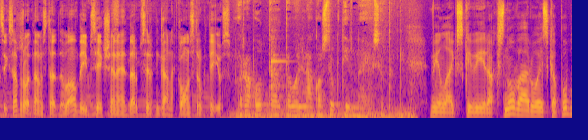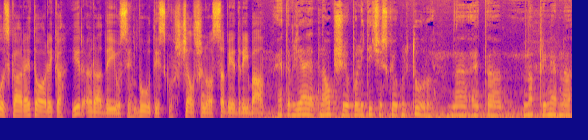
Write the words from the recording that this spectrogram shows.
cik saprotams, tad valdības iekšēnē darbs ir gana konstruktīvs. Работа довольно конструктивная все-таки. Vienlaikus Kivīraks novērojis, ka publiskā retorika ir radījusi būtisku šķelšanos sabiedrībā. Это влияет на общую политическую культуру. На это, например, на...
